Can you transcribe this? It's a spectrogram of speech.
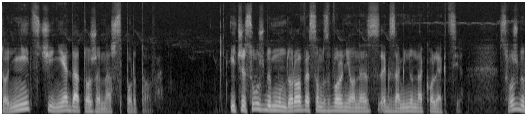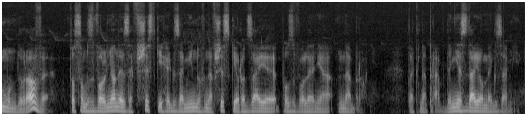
to nic ci nie da to, że masz sportowe. I czy służby mundurowe są zwolnione z egzaminu na kolekcję? Służby mundurowe to są zwolnione ze wszystkich egzaminów na wszystkie rodzaje pozwolenia na broń. Tak naprawdę nie zdają egzaminu.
